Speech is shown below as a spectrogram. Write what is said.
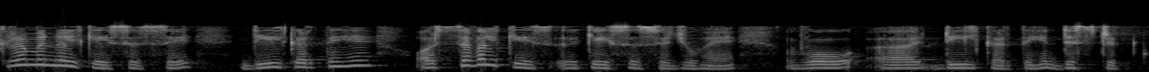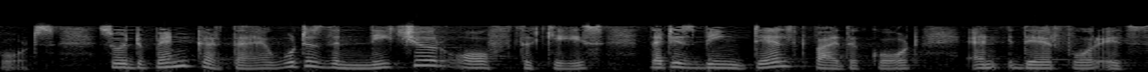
क्रिमिनल केसेस से डील करते हैं और सिविल केस केसेस से जो हैं वो डील uh, करते हैं डिस्ट्रिक्ट कोर्ट्स सो डिपेंड करता है what is the nature of the case that is being dealt by the court and therefore its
